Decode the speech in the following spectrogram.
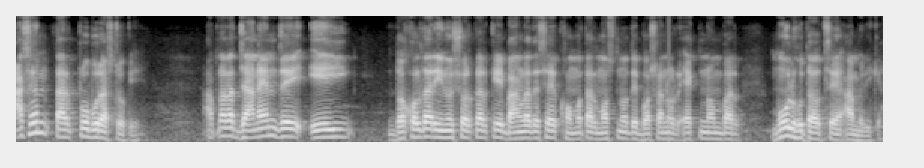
আসেন তার প্রভু রাষ্ট্রকে। আপনারা জানেন যে এই দখলদার ইনু সরকারকে বাংলাদেশের ক্ষমতার মসনদে বসানোর এক নম্বর মূল হুতা হচ্ছে আমেরিকা।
